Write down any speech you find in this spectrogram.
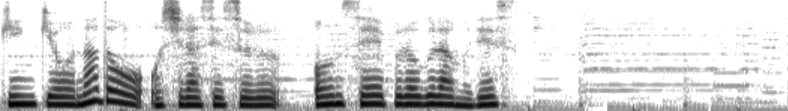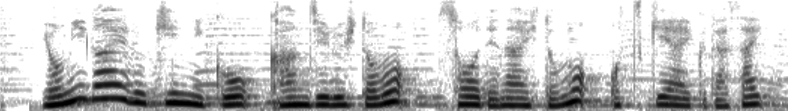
近況などをお知らせする音声プログラムです。蘇る筋肉を感じる人もそうでない人もお付き合いください。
